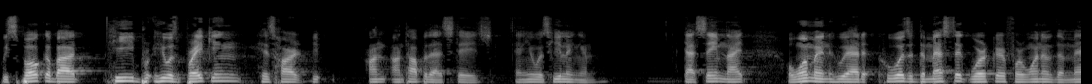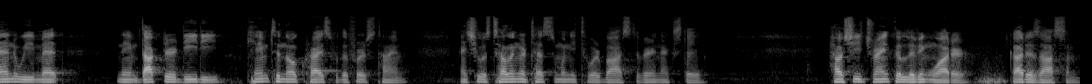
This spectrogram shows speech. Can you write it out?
We spoke about he, he was breaking his heart on, on top of that stage and he was healing him. That same night, a woman who had, who was a domestic worker for one of the men we met named Dr. Didi came to know Christ for the first time, and she was telling her testimony to her boss the very next day. How she drank the living water. God is awesome.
